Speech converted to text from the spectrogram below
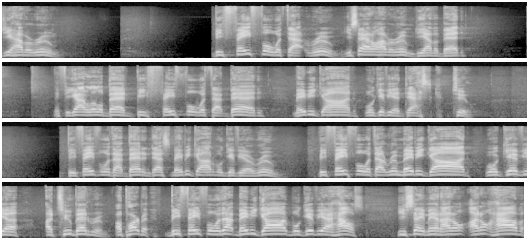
do you have a room? Be faithful with that room. You say, I don't have a room. Do you have a bed? If you got a little bed, be faithful with that bed. Maybe God will give you a desk too. Be faithful with that bed and desk. Maybe God will give you a room. Be faithful with that room. Maybe God will give you a two bedroom apartment. Be faithful with that. Maybe God will give you a house. You say, man, I don't, I don't have a,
